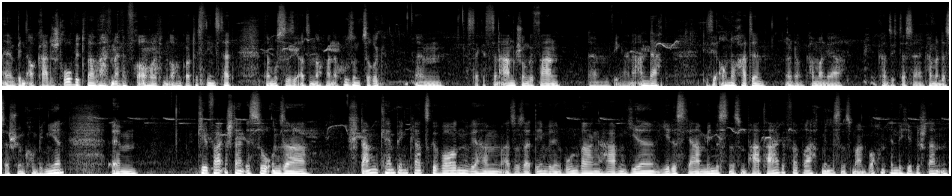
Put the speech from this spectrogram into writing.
Äh, bin auch gerade Strohwitwer, weil meine Frau heute noch einen Gottesdienst hat. Da musste sie also nochmal nach Husum zurück. Ähm, ist da gestern Abend schon gefahren, ähm, wegen einer Andacht, die sie auch noch hatte. Ja, dann kann man ja, kann sich das ja, kann man das ja schön kombinieren. Ähm, Kiel-Falkenstein ist so unser Stammcampingplatz geworden. Wir haben also seitdem wir den Wohnwagen haben, hier jedes Jahr mindestens ein paar Tage verbracht, mindestens mal ein Wochenende hier gestanden.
